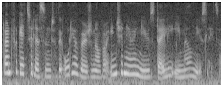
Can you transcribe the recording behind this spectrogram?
don't forget to listen to the audio version of our Engineering News daily email newsletter.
